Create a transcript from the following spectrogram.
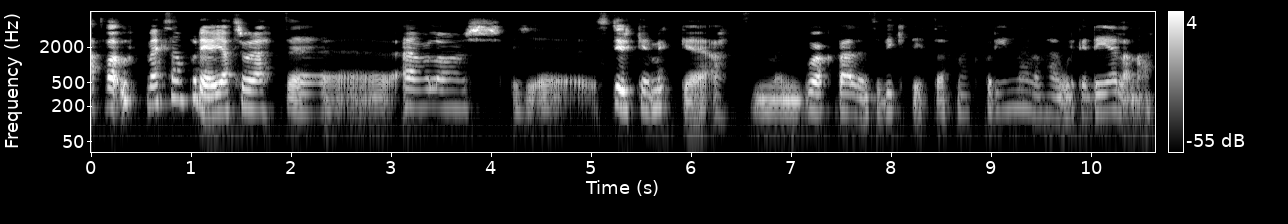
att vara uppmärksam på det. Jag tror att eh, Avalanche eh, styrker mycket att men work balance är viktigt att man får in alla de här olika delarna.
